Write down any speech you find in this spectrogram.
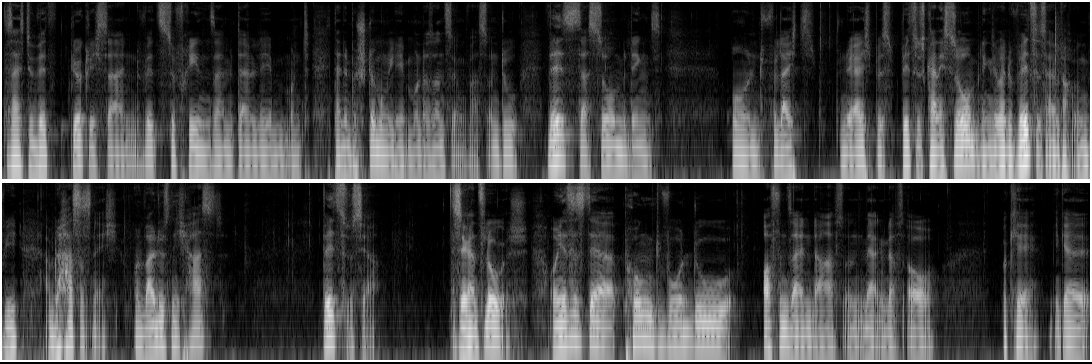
Das heißt, du willst glücklich sein, du willst zufrieden sein mit deinem Leben und deine Bestimmung leben oder sonst irgendwas. Und du willst das so unbedingt. Und vielleicht, wenn du ehrlich bist, willst du es gar nicht so unbedingt, aber du willst es einfach irgendwie, aber du hast es nicht. Und weil du es nicht hast, willst du es ja. Das ist ja ganz logisch. Und jetzt ist der Punkt, wo du offen sein darfst und merken darfst, oh, okay, Miguel,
